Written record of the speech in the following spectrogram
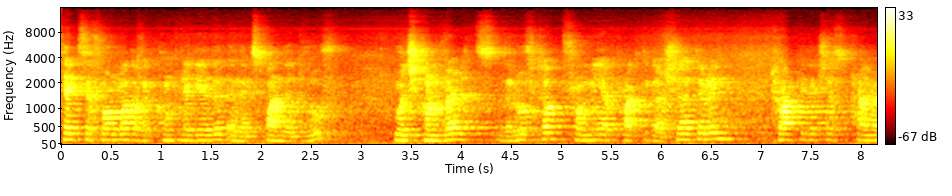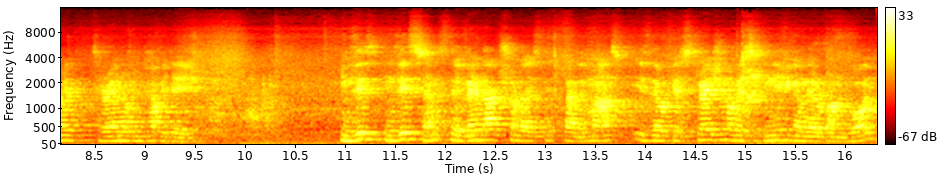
takes the format of a complicated and expanded roof, which converts the rooftop from mere practical sheltering to architecture's primary terrain of inhabitation. In this, in this sense, the event actualized by the MASP is the orchestration of a significant urban void,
